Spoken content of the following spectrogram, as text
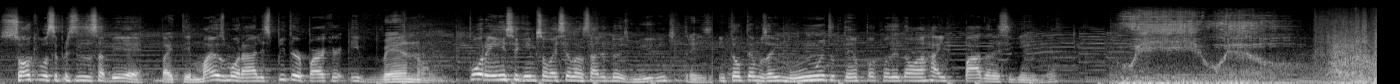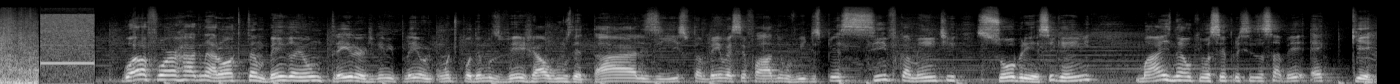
Só o que você precisa saber é, vai ter Miles Morales, Peter Parker e Venom. Porém, esse game só vai ser lançado em 2023. Então temos aí muito tempo para poder dar uma hypada nesse game, né? God of War Ragnarok também ganhou um trailer de gameplay onde podemos ver já alguns detalhes e isso também vai ser falado em um vídeo especificamente sobre esse game. Mas né, o que você precisa saber é que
